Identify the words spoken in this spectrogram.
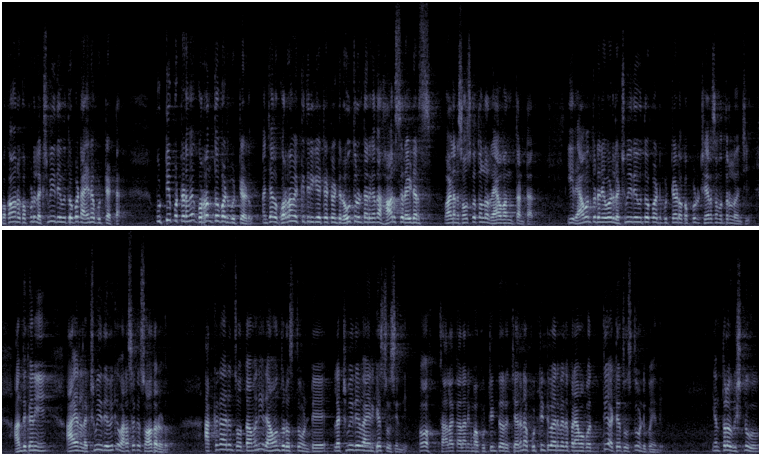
ఒకనొకప్పుడు లక్ష్మీదేవితో పాటు ఆయన పుట్టట. పుట్టి పుట్టడమే గుర్రంతో పాటు పుట్టాడు. అంచేత గుర్రం ఎక్కి తిరిగేటటువంటి రౌతులు ఉంటారు కదా హార్స్ రైడర్స్. వాళ్ళని సంస్కృతంలో రేవంత్ అంటారు. ఈ రేవంతుడు అనేవాడు లక్ష్మీదేవితో పాటు పుట్టాడు ఒకప్పుడు క్షీరసముద్రంలోంచి. అందుకని ఆయన లక్ష్మీదేవికి వరసకి సోదరుడు. అక్కగారిని చూద్దామని రేవంతుడు వస్తూ ఉంటే లక్ష్మీదేవి ఆయనకే చూసింది. ఓహ్ చాలా కాలానికి మా పుట్టింటి వారు వచ్చారని ఆ పుట్టింటి వారి మీద ప్రేమ కొద్ది అట్టే చూస్తూ ఉండిపోయింది. ఇంతలో విష్ణువు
